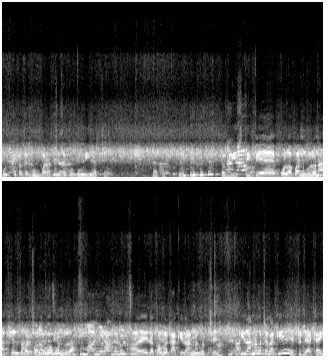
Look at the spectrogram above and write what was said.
পুচকুটাকে ঘুম পাড়াচ্ছে, দেখো ঘুমিয়ে যাচ্ছে। দেখো। তো বৃষ্টি পেয়ে পোলাপানগুলো না খেলতে পারছে না গো বন্ধুরা। আর এই দেখো আমার কাকি রান্না করছে। কি রান্না করছ কাকি? একটু দেখাই।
